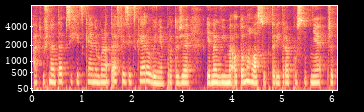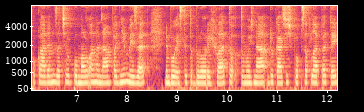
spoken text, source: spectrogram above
ať už na té psychické nebo na té fyzické rovině, protože jednak víme o tom hlasu, který teda postupně předpokládám začal pomalu a nenápadně mizet, nebo jestli to bylo rychle, to, to možná dokážeš popsat lépe ty,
